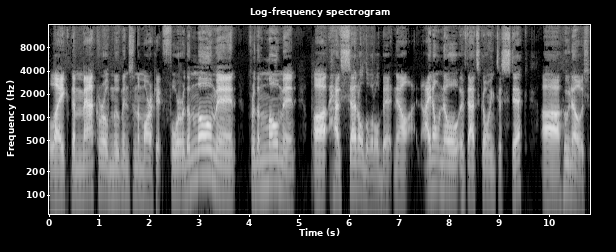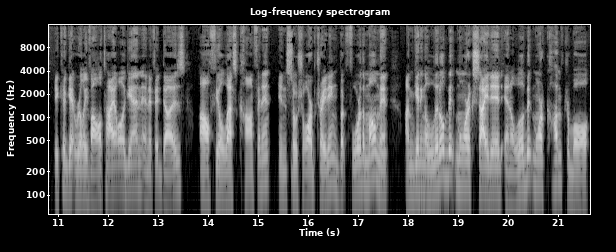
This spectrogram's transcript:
like the macro movements in the market for the moment, for the moment, uh, have settled a little bit. Now, I don't know if that's going to stick. Uh, who knows? It could get really volatile again, and if it does, I'll feel less confident in social arb trading. But for the moment, I'm getting a little bit more excited and a little bit more comfortable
